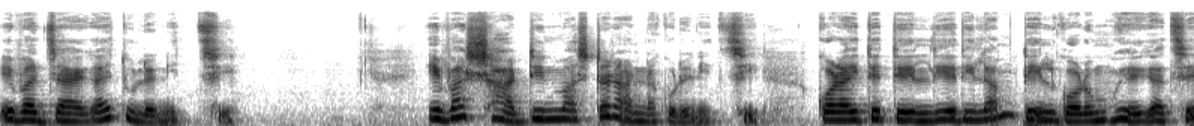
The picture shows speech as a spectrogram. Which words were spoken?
এবার জায়গায় তুলে নিচ্ছি। এবার সার্ডিন মাছটা রান্না করে নিচ্ছি। কড়াইতে তেল দিয়ে দিলাম, তেল গরম হয়ে গেছে।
